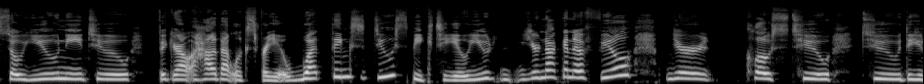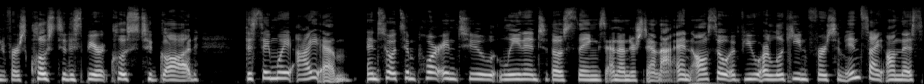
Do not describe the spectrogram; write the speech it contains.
so you need to figure out how that looks for you. What things do speak to you? You, you're not going to feel you're close to, to the universe, close to the spirit, close to God the same way I am. And so it's important to lean into those things and understand that. And also, if you are looking for some insight on this,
